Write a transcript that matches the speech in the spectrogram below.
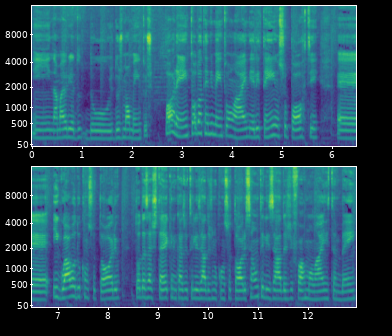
e na maioria do, do, dos momentos. Porém, todo atendimento online, ele tem um suporte é, igual ao do consultório, Todas as técnicas utilizadas no consultório são utilizadas de forma online também.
